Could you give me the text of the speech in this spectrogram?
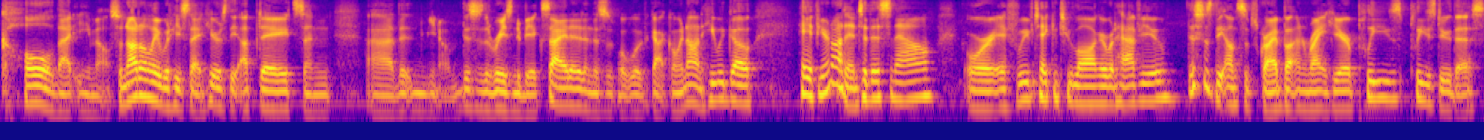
cull that email. So not only would he say, "Here's the updates," and uh, the, you know, this is the reason to be excited, and this is what we've got going on. He would go, "Hey, if you're not into this now, or if we've taken too long, or what have you, this is the unsubscribe button right here. Please, please do this."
